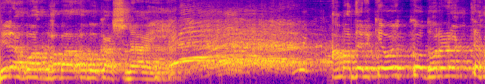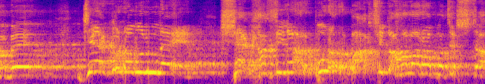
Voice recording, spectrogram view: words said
নিরাপদ ভাবার অবকাশ নাই। আমাদেরকে ঐক্য ধরে রাখতে হবে। যে কোনো মূল্যে শেখ হাসিনার পুনর্বাসিত হওয়ার অপচেষ্টা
